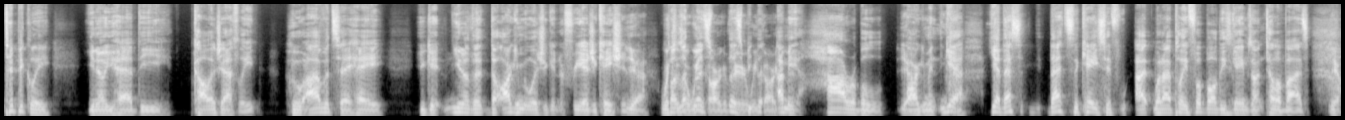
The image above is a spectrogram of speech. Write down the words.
typically, you know, you had the college athlete who. I would say, hey, you get, you know, the, the argument was you're getting a free education. Yeah. Which But is a weak argument, very be- weak argument. I mean, horrible Yeah. argument. Yeah, yeah, that's that's the case. If I, when I play football, these games aren't televised. Yeah.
